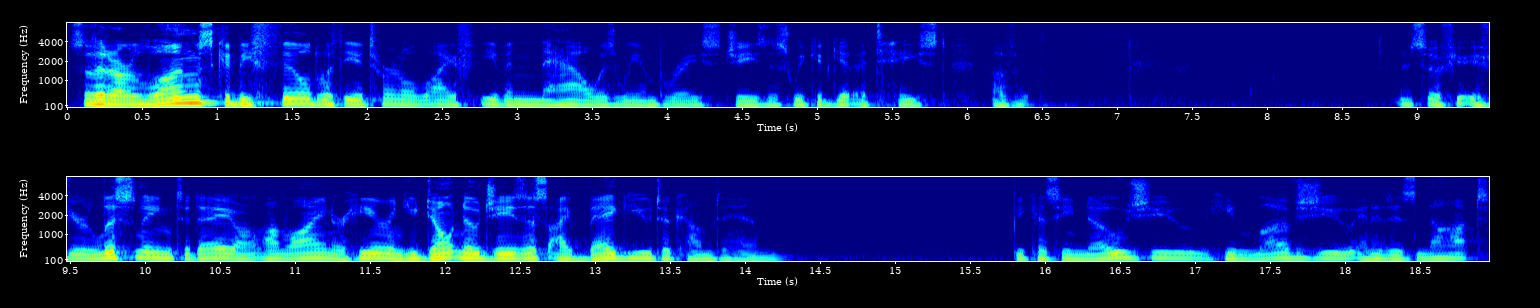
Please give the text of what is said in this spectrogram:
So that our lungs could be filled with the eternal life even now as we embrace Jesus. We could get a taste of it. And so if, you, if you're listening today online or here and you don't know Jesus, I beg you to come to Him. Because He knows you, He loves you, and it is not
